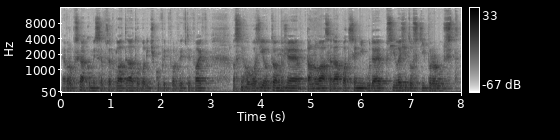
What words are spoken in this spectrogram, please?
Evropská komise předkladatel to balíčku Fit for 55 vlastně hovoří o tom, že ta nová sada opatření bude příležitostí pro růst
